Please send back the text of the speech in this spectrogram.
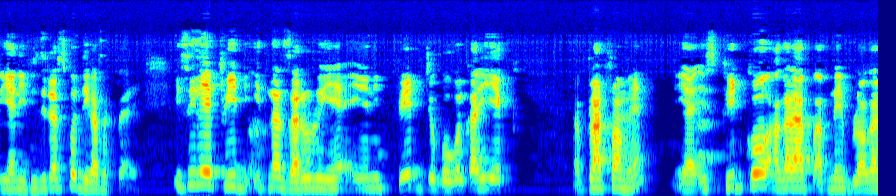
यानी विजिटर्स को दिखा सकता है। इसीलिए फ़ीड इतना ज़रूरी है। यानी फ़ीड जो गूगल का ही एक प्लेटफॉर्म है, या इस फ़ीड को अगर आप अपने ब्लॉगर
